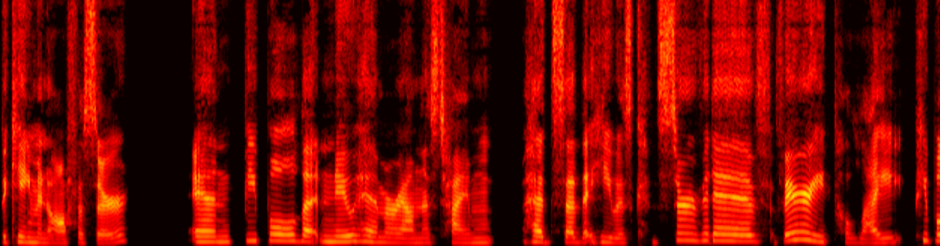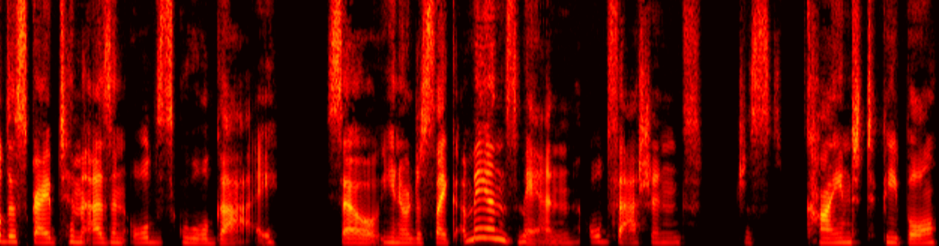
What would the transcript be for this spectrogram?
became an officer. And people that knew him around this time had said that he was conservative, very polite. People described him as an old school guy. So, you know, just like a man's man, old fashioned, just kind to people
